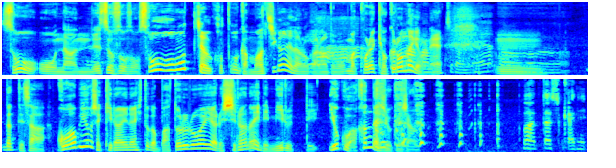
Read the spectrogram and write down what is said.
そうなんです。よ、そうそうそう。思っちゃうことが間違いなのかなと思う。まあこれは極論だけどね。まあまあもちろんね。うんだってさゴア描写嫌いな人がバトルロワイヤル知らないで見るってよくわかんない状況じゃん、まあ確かに。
